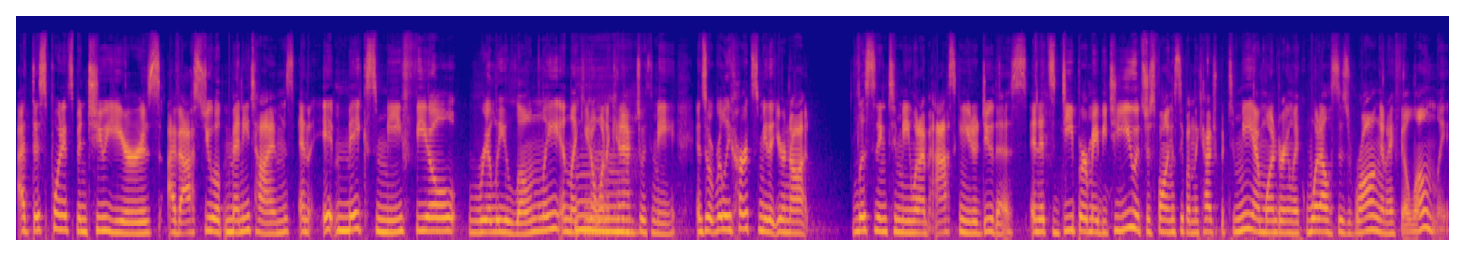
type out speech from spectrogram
At this point, it's been two years. I've asked you many times, and it makes me feel really lonely and like you don't want to Mm. connect with me. And so it really hurts me that you're not listening to me when I'm asking you to do this. And it's deeper, maybe to you, it's just falling asleep on the couch. But to me, I'm wondering like what else is wrong, and I feel lonely.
